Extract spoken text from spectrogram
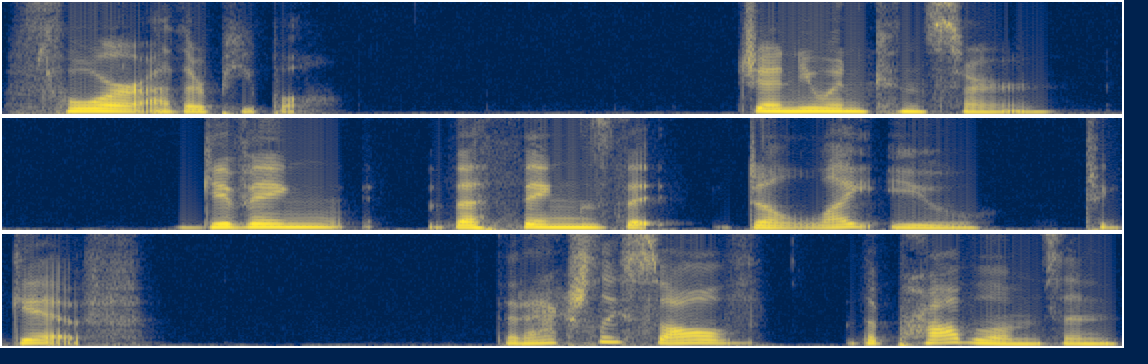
for other people? Genuine concern, giving the things that delight you to give, that actually solve the problems and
